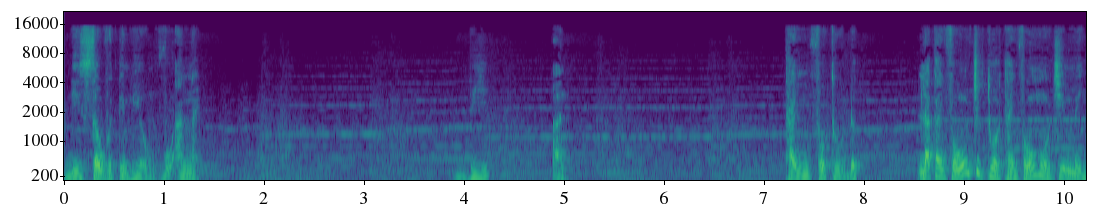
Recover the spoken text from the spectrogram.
đi sâu vào tìm hiểu vụ án này. Bí ẩn Thành phố Thủ Đức là thành phố trực thuộc thành phố Hồ Chí Minh,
